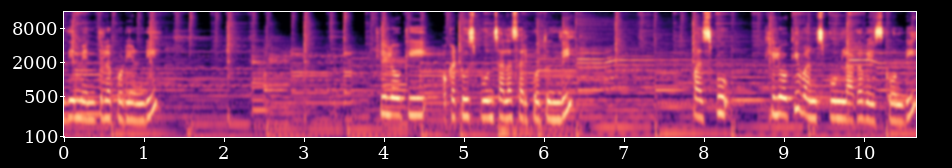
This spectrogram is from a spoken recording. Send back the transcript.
ఇది మెంతుల పొడి అండి. కిలోకి ఒక టూ స్పూన్స్ అలా సరిపోతుంది. పసుపు కిలోకి వన్ స్పూన్ లాగా వేసుకోండి.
